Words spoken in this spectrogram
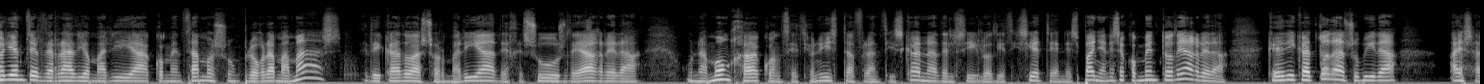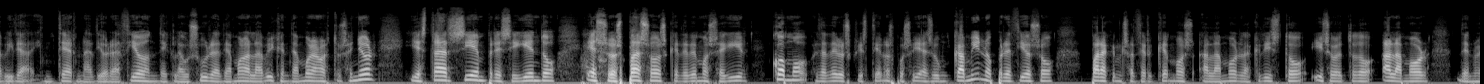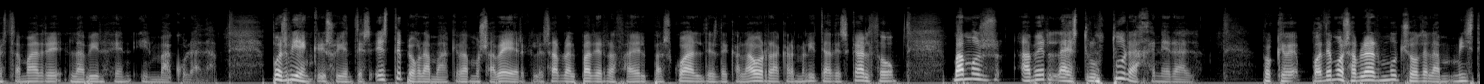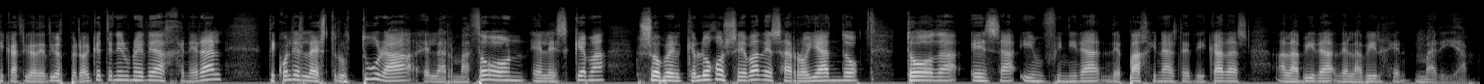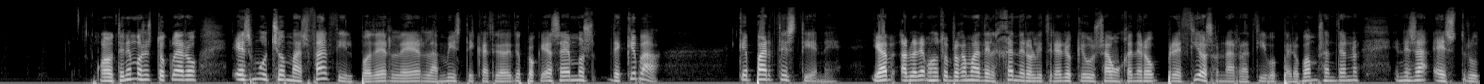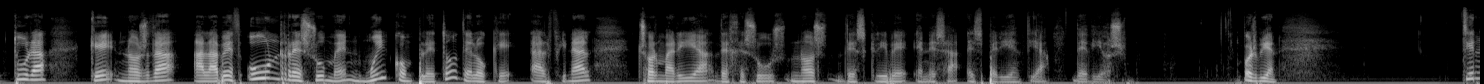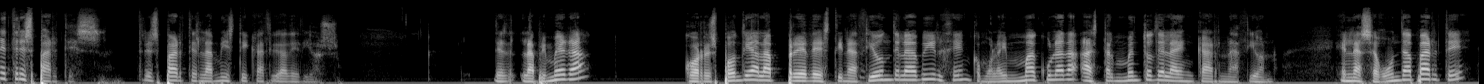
Oyentes de Radio María, comenzamos un programa más dedicado a Sor María de Jesús de Ágreda, una monja concepcionista franciscana del siglo XVII en España, en ese convento de Ágreda, que dedica toda su vida a esa vida interna de oración, de clausura, de amor a la Virgen, de amor a nuestro Señor y estar siempre siguiendo esos pasos que debemos seguir como verdaderos cristianos, pues ella es un camino precioso para que nos acerquemos al amor de Cristo y sobre todo al amor de nuestra Madre, la Virgen Inmaculada. Pues bien, queridos oyentes, este programa que vamos a ver, que les habla el Padre Rafael Pascual desde Calahorra, Carmelita Descalzo, vamos a ver la estructura general porque podemos hablar mucho de la mística ciudad de Dios, pero hay que tener una idea general de cuál es la estructura, el armazón, el esquema sobre el que luego se va desarrollando toda esa infinidad de páginas dedicadas a la vida de la Virgen María. Cuando tenemos esto claro, es mucho más fácil poder leer la mística ciudad de Dios, porque ya sabemos de qué va, qué partes tiene, ya hablaremos en otro programa del género literario que usa un género precioso narrativo, pero vamos a entrarnos en esa estructura que nos da a la vez un resumen muy completo de lo que al final Sor María de Jesús nos describe en esa experiencia de Dios. Pues bien, tiene tres partes, tres partes la mística ciudad de Dios. La primera, corresponde a la predestinación de la Virgen como la Inmaculada hasta el momento de la encarnación. En la segunda parte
